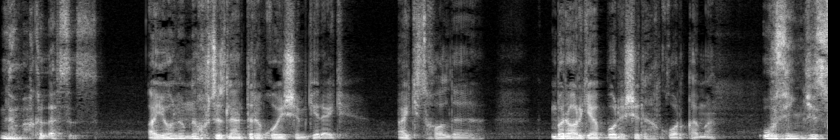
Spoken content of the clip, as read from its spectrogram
nima qilasiz? Ayolimni hushsizlantirib qo'yishim kerak. Aks holda biror gap bo'lishidan qo'rqaman. O'zingiz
